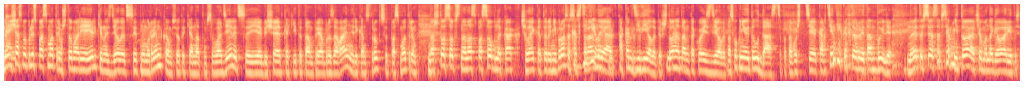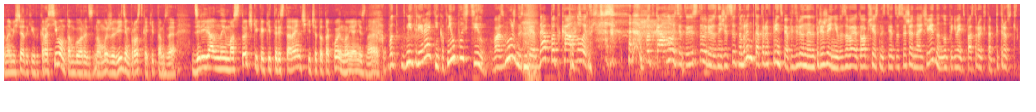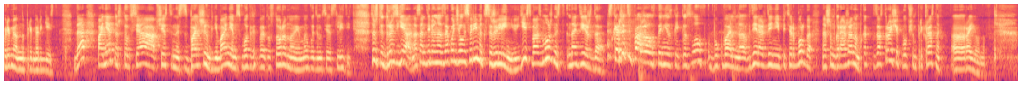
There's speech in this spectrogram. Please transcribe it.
Ну и- сейчас мы плюс посмотрим, что Мария Элькина сделает с сытным рынком. Все-таки она там совладелица и обещает какие-то там преобразования, реконструкцию. Посмотрим, на что, собственно, она способна как человек, который не просто со Как стороны, а, а как девелопер. Что Да. она там такое сделает? Насколько у нее это удастся? Потому что те картинки, которые там были, но это все совсем не то, о чем она говорит. То есть она мечтает о каких-то красивом там городе, но мы же видим просто какие-то там, не знаю, деревянные мосточки, какие-то ресторанчики, что-то такое, ну, я не знаю. Это- Вот Дмитрий Ратников не упустил возможности, да, подколоть, подколоть эту историю, значит, с сытным рынком, который, в принципе, определенное напряжение вызывает у общественности, это совершенно очевидно. Ну, понимаете, постройки там петровских времен, например, есть. Да, понятно, что вся общественность с большим вниманием смотрит в эту сторону, и мы будем все следить. Слушайте, друзья, на самом деле у нас закончилось время, к сожалению. Есть возможность, Надежда. Скажите, пожалуйста, несколько слов буквально в день рождения Петербурга нашим горожанам, как застройщик, в общем, прекрасных э, районов.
